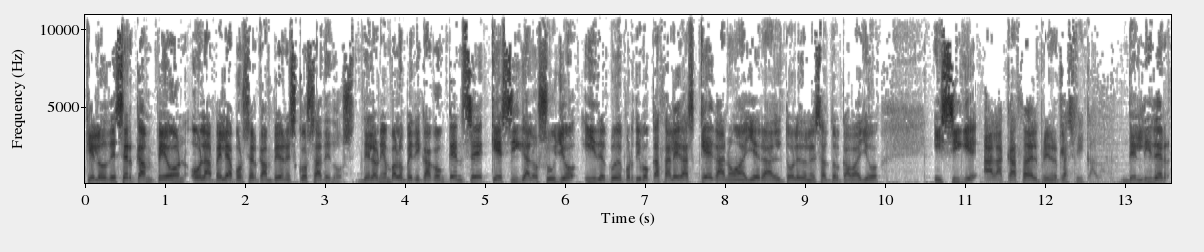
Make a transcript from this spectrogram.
que lo de ser campeón o la pelea por ser campeón es cosa de dos. De la Unión Balopédica Conquense, que sigue a lo suyo, y del Club Deportivo Cazalegas, que ganó ayer al Toledo en el Salto del Caballo y sigue a la caza del primer clasificado. Del líder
